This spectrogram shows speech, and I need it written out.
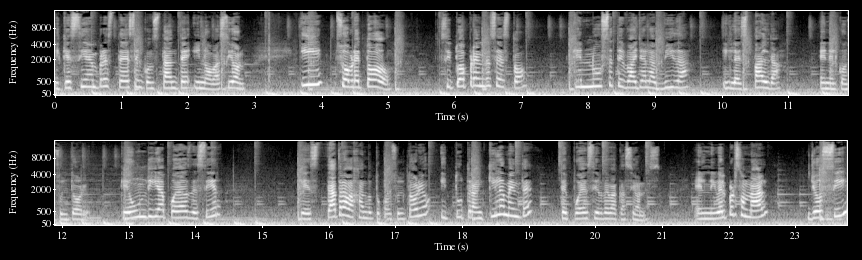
y que siempre estés en constante innovación. Y sobre todo, si tú aprendes esto, que no se te vaya la vida y la espalda en el consultorio. Que un día puedas decir que está trabajando tu consultorio y tú tranquilamente te puedes ir de vacaciones. El nivel personal, yo sí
